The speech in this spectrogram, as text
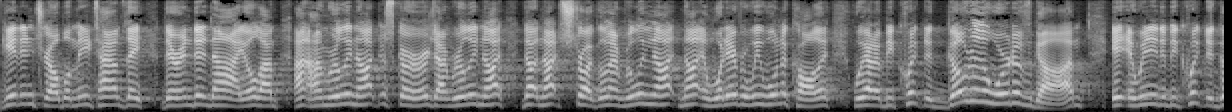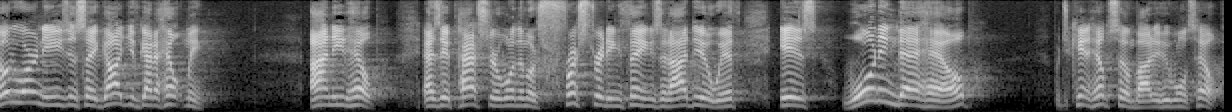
get in trouble, many times they, they're in denial. I'm, I'm really not discouraged. I'm really not, not, not struggling. I'm really not, not, and whatever we want to call it, we got to be quick to go to the Word of God. And we need to be quick to go to our knees and say, God, you've got to help me. I need help. As a pastor, one of the most frustrating things that I deal with is wanting to help, but you can't help somebody who wants help.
